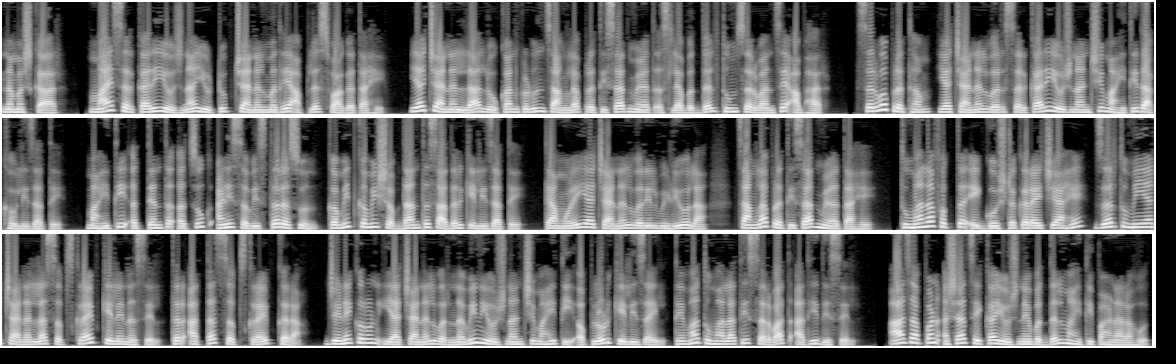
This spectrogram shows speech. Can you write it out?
नमस्कार. माय सरकारी योजना यूट्यूब चॅनलमध्ये आपलं स्वागत आहे. या चॅनलला लोकांकडून चांगला प्रतिसाद मिळत असल्याबद्दल तुम सर्वांचे आभार. सर्वप्रथम या चॅनलवर सरकारी योजनांची माहिती दाखवली जाते. माहिती अत्यंत अचूक आणि सविस्तर असून कमीत कमी शब्दांत सादर केली जाते. त्यामुळे या चॅनलवरील व्हिडिओला चांगला प्रतिसाद मिळत आहे. तुम्हाला फक्त एक गोष्ट करायची आहे जर तुम्ही या चॅनलला सबस्क्राईब केले नसेल तर आत्ताच सबस्क्राईब करा. जेणेकरून या चॅनलवर नवीन योजनांची माहिती अपलोड केली जाईल तेव्हा तुम्हाला ती सर्वात आधी दिसेल. आज आपण अशाच एका योजनेबद्दल माहिती पाहणार आहोत.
